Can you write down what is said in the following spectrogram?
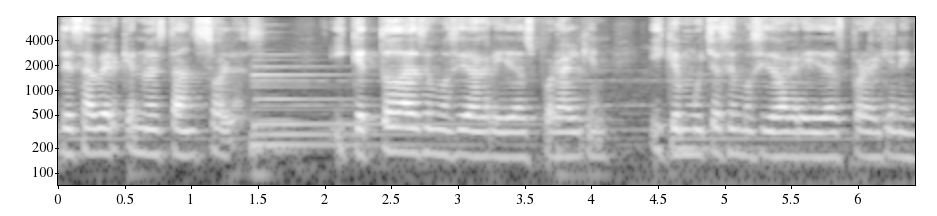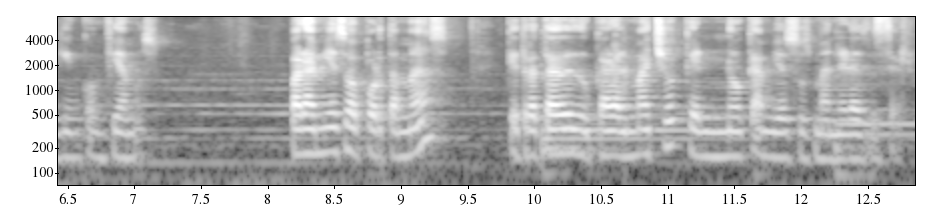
de saber que no están solas y que todas hemos sido agredidas por alguien y que muchas hemos sido agredidas por alguien en quien confiamos. Para mí eso aporta más que tratar de educar al macho que no cambió sus maneras de ser.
